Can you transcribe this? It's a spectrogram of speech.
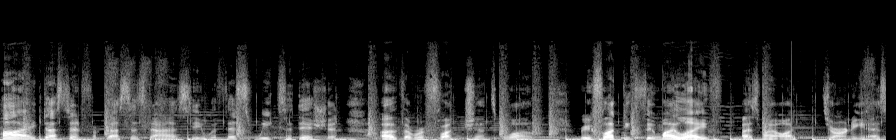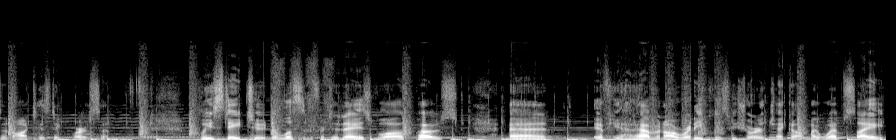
Hi, Dustin from Dustin's Dynasty with this week's edition of the Reflections blog, reflecting through my life as my journey as an autistic person. Please stay tuned and listen for today's blog post. And if you haven't already, please be sure to check out my website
